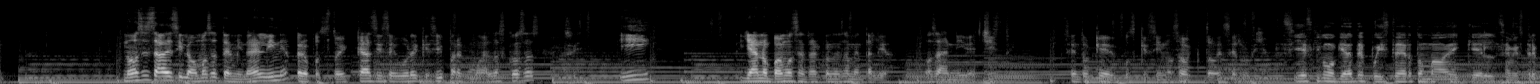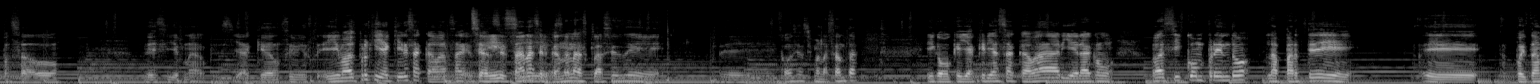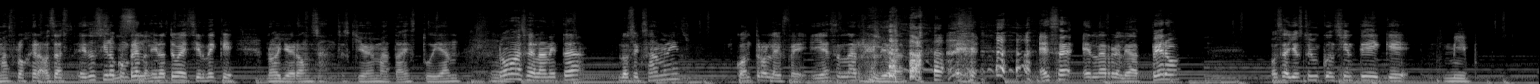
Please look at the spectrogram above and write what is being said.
No se sabe si lo vamos a terminar en línea, pero pues estoy casi seguro de que sí para acomodar las cosas Sí. y ya no podemos entrar con esa mentalidad, o sea, ni de chiste. Siento que pues que sí nos afectó ese rollo. Sí, es que como quiera te pudiste haber tomado de que el semestre pasado decir, nada, pues ya queda un semestre. Y más porque ya quieres acabar, ¿sabes? o sea, Sí, se están sí, acercando exacto. las clases de, de, ¿cómo se llama? Semana Santa. Y como que ya querías acabar y era como, así comprendo la parte de, eh, pues da más flojera. O sea, eso sí, lo comprendo. Y no te voy a decir de que, no, yo era un santo, es que yo me mataba estudiando. No, o sea, la neta, los exámenes, control F, y esa es la realidad. esa es la realidad. Pero, o sea, yo estoy muy consciente de que mi.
